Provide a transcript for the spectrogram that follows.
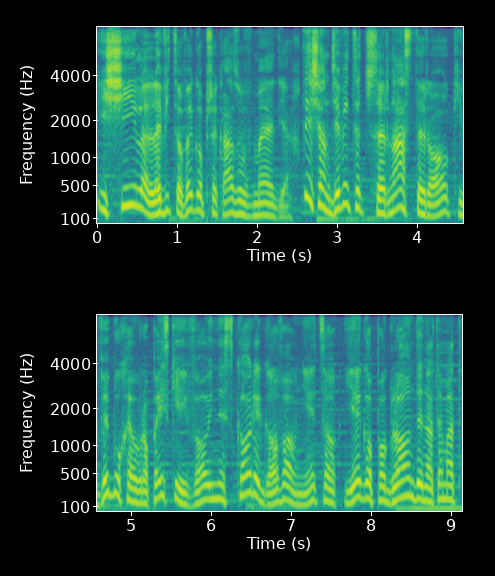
i sile lewicowego przekazu w mediach. 1914 rok i wybuch europejskiej wojny skorygował nieco jego poglądy na temat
